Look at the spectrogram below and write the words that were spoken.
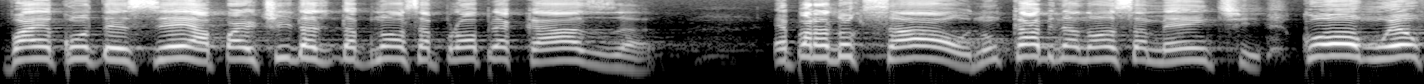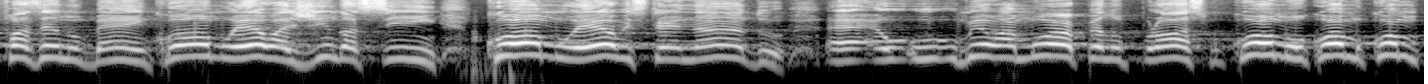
vai acontecer a partir da, da nossa própria casa. É paradoxal, não cabe na nossa mente. Como eu fazendo bem, como eu agindo assim, como eu externando é, o, o meu amor pelo próximo, como, como, como.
